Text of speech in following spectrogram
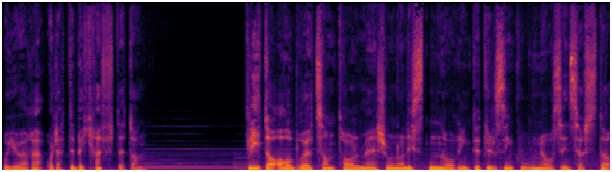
å gjøre, og dette bekreftet han. Klita avbrøt samtalen med journalisten og ringte til sin kone og sin søster.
